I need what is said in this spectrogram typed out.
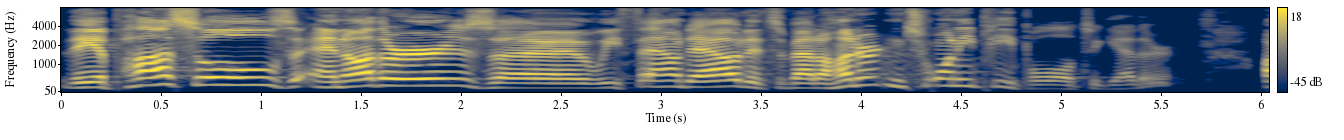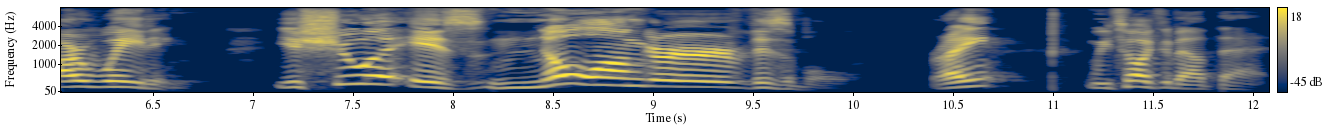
the apostles and others, uh, we found out it's about 120 people altogether, are waiting Yeshua is no longer visible, right? We talked about that.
